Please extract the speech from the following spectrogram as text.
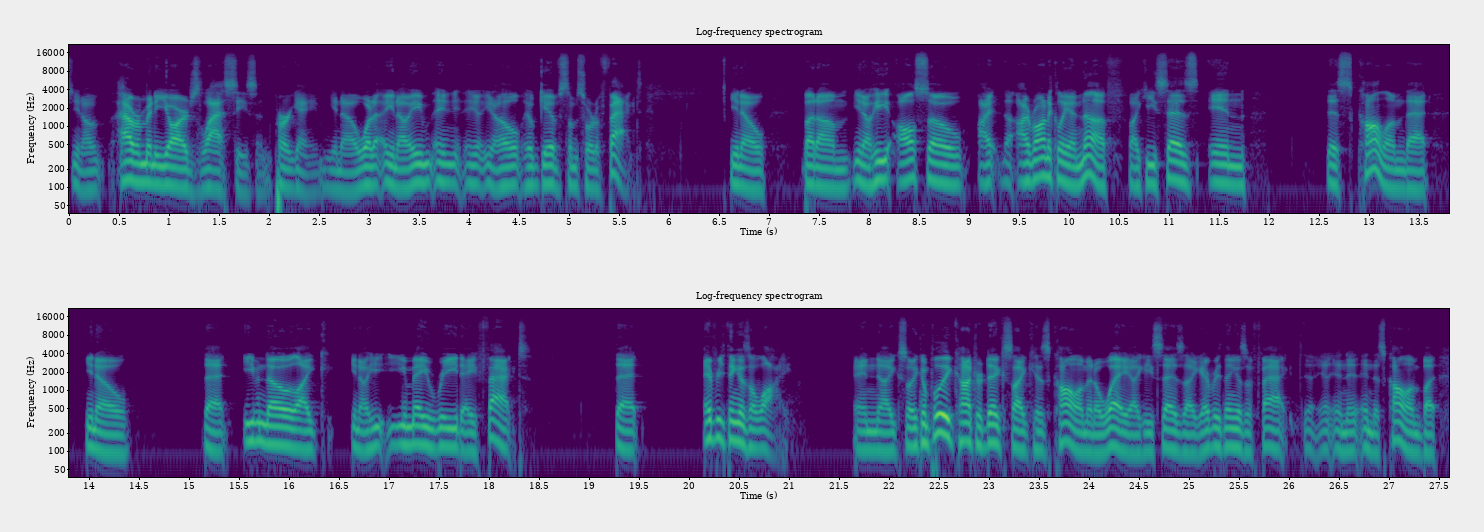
you know, however many yards last season per game. You know what? You know, he, and, you know, he'll give some sort of fact. You know, but um, you know, he also, I, ironically enough, like he says in this column that you know that even though like you know he, you may read a fact that everything is a lie. And like so he completely contradicts like his column in a way. Like he says like everything is a fact in in, in this column, but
